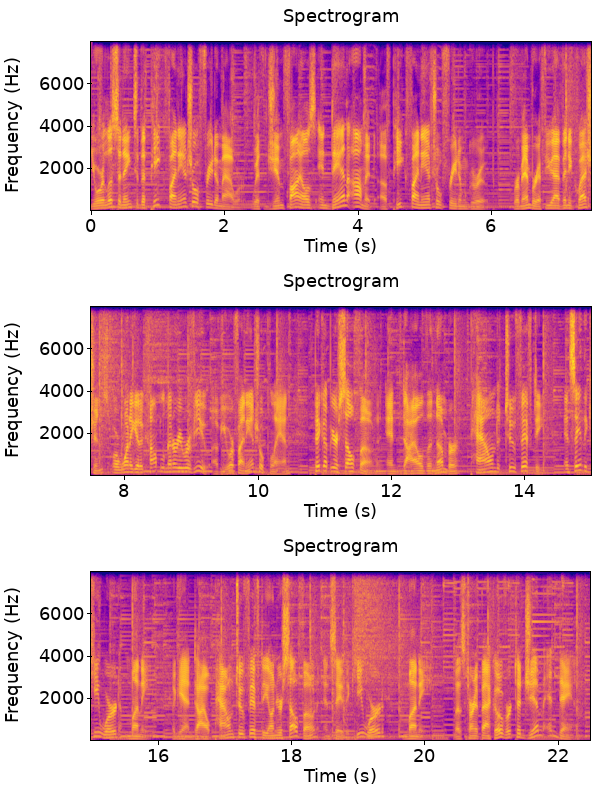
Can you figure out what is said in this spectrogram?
You're listening to the Peak Financial Freedom Hour with Jim Files and Dan Ahmed of Peak Financial Freedom Group. Remember, if you have any questions or want to get a complimentary review of your financial plan, pick up your cell phone and dial the number pound 250 and say the keyword money. Again, dial pound 250 on your cell phone and say the keyword money. Let's turn it back over to Jim and Dan.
